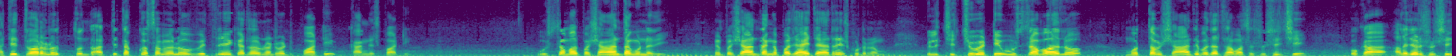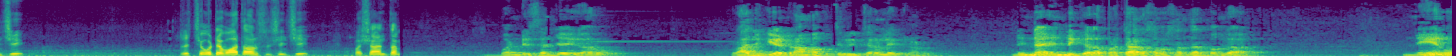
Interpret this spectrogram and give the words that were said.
అతి త్వరలో అతి తక్కువ సమయంలో వ్యతిరేకత ఉన్నటువంటి పార్టీ కాంగ్రెస్ పార్టీ. ఉస్నాబాద్ ప్రశాంతంగా ఉన్నది మేము ప్రశాంతంగా ప్రజాహిత యాత్ర తీసుకుంటున్నాము వీళ్ళు చిచ్చు పెట్టి ఉస్నాబాద్లో మొత్తం శాంతి భద్రత సమస్య సృష్టించి ఒక అలజడి సృష్టించి రెచ్చగొట్టే వాతావరణం సృష్టించి ప్రశాంతం బండి సంజయ్ గారు రాజకీయ డ్రామాకు తిరిగి తెరలేపినాడు. నిన్న ఎన్నికల ప్రచార సభ సందర్భంగా నేను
